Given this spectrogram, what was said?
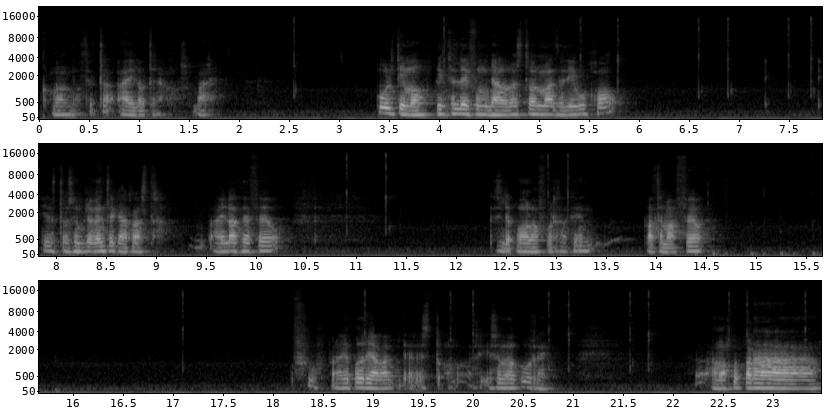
Comando Z, ahí lo tenemos, vale. Último, pincel de difuminado. Esto es más de dibujo. Y esto simplemente que arrastra. Ahí lo hace feo. Si le pongo la fuerza 100, lo hace más feo. ¿Para qué podría valer esto? Así que se me ocurre. A lo mejor para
